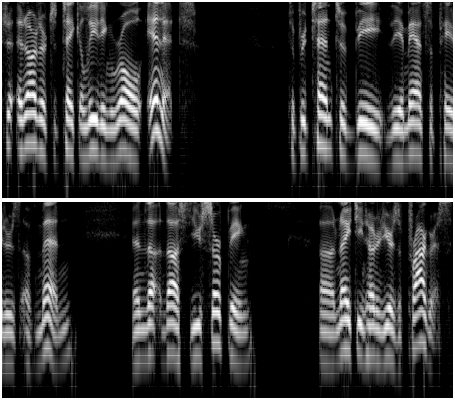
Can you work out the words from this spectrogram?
to, in order to take a leading role in it, to pretend to be the emancipators of men, and th- thus usurping uh, 1900 years of progress.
